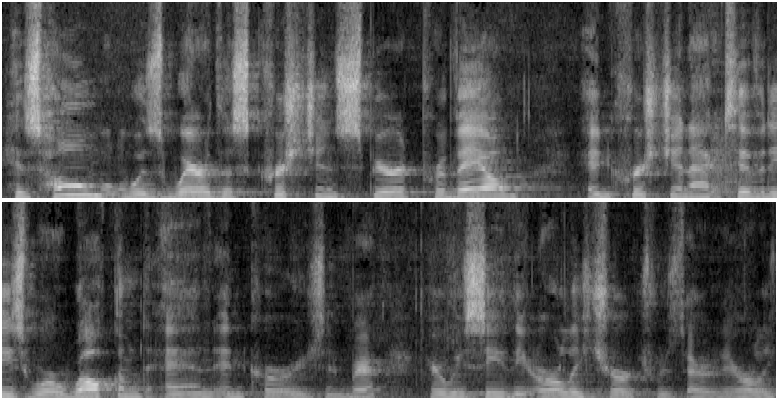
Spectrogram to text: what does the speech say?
His home was where this Christian spirit prevailed and Christian activities were welcomed and encouraged. And here we see the early church was there, the early,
